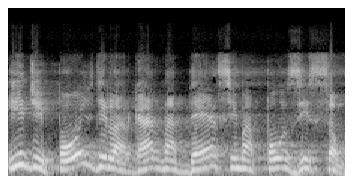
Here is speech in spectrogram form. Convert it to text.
e depois de largar na décima posição.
